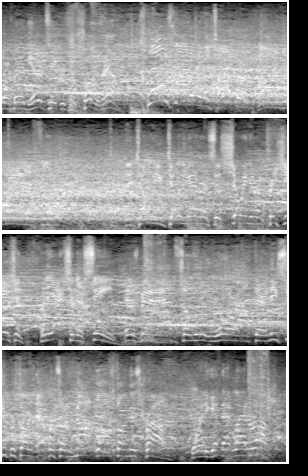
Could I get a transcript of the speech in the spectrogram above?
Oh, man, The Undertaker's in trouble now. Clothesline over the top rope. All the way to the floor. The WWE Universe audiences showing their appreciation for the action they're seeing. It has been an absolute war out there. These superstars' efforts are not lost on this crowd. Going to get that ladder up.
